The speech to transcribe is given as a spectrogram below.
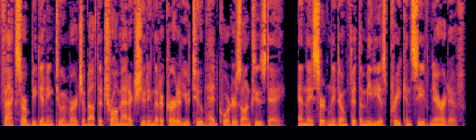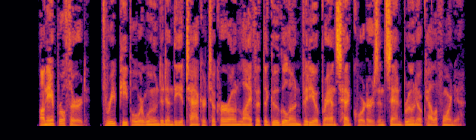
Facts are beginning to emerge about the traumatic shooting that occurred at YouTube headquarters on Tuesday, and they certainly don't fit the media's preconceived narrative. On April 3, three people were wounded and the attacker took her own life at the Google-owned video brand's headquarters in San Bruno, California.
